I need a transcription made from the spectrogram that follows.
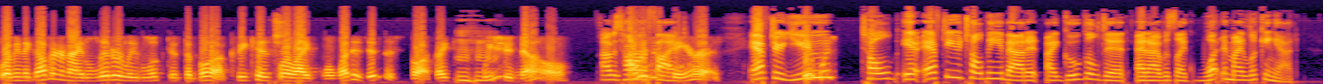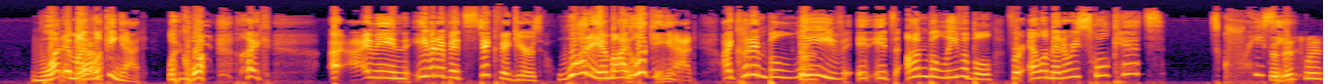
well, I mean, the governor and I literally looked at the book because we're like, well, what is in this book? Like, Mhm. we should know. I was I was horrified. embarrassed. After It you was told after you told me about it, I googled it and I was like, "What am I looking at? What am Yeah. I looking at? Like what? Like, I, I mean, even if it's stick figures, what am I looking at? I couldn't believe it, it's unbelievable for elementary school kids. It's crazy. So this was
